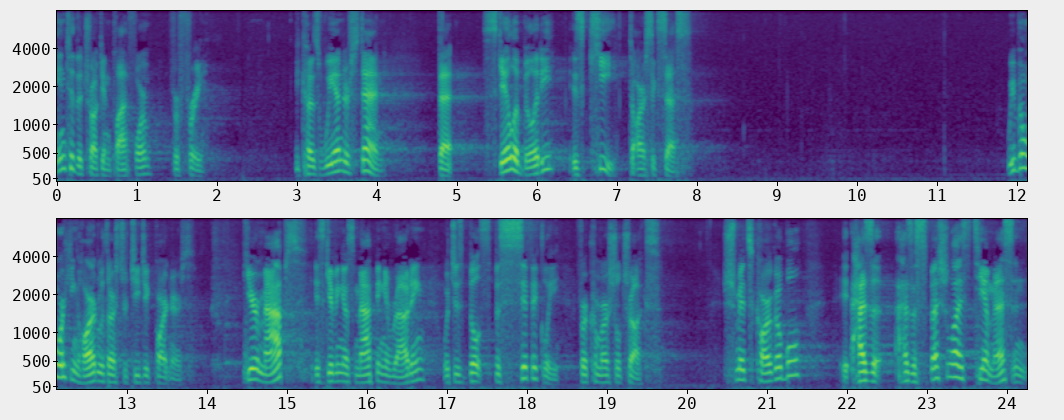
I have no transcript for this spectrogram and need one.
into the TruckIn platform for free. Because we understand that scalability is key to our success. We've been working hard with our strategic partners. HERE Maps is giving us mapping and routing, which is built specifically for commercial trucks. Schmitz Cargobull has a, has a specialized TMS and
